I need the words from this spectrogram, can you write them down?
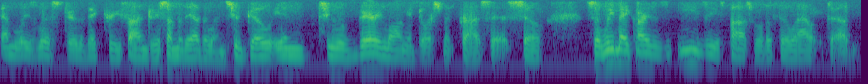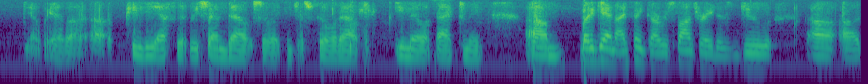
Emily's List or the Victory Fund or some of the other ones who go into a very long endorsement process. So, So we make ours as easy as possible to fill out. Uh, you know, we have a, a, PDF that we send out so they can just fill it out, email it back to me. Um, but again, I think our response rate is due uh, uh,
